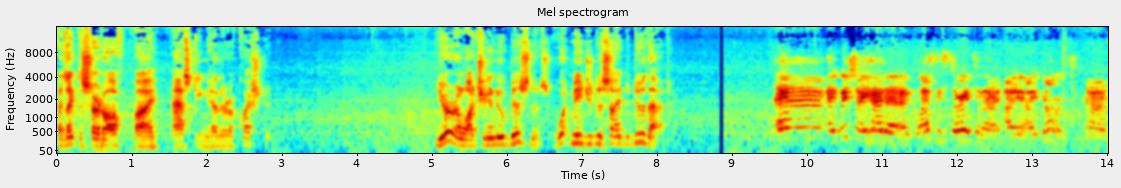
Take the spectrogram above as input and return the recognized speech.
I'd like to start off by asking Heather a question. You're launching a new business. What made you decide to do that? I wish I had a, a, glossy story to that. I, I don't. Um,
